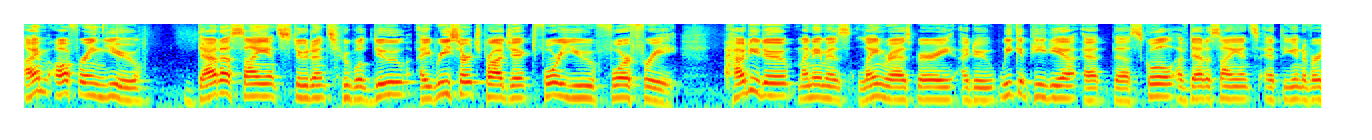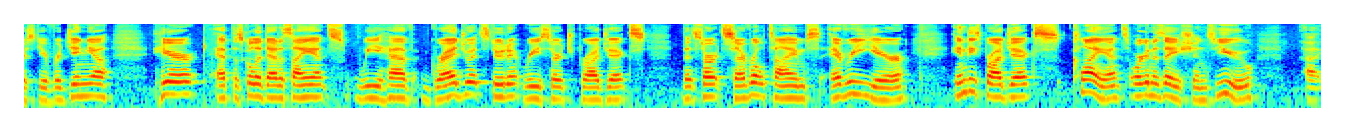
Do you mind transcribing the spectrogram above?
I'm offering you data science students who will do a research project for you for free. How do you do? My name is Lane Rasberry. I do Wikipedia at the School of Data Science at the University of Virginia. Here at the School of Data Science, we have graduate student research projects that start several times every year. In these projects, clients, organizations, you, uh,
